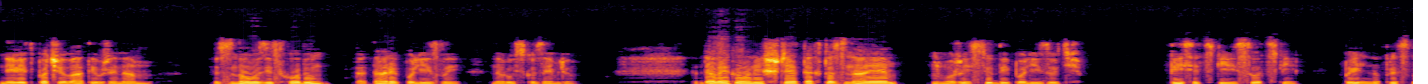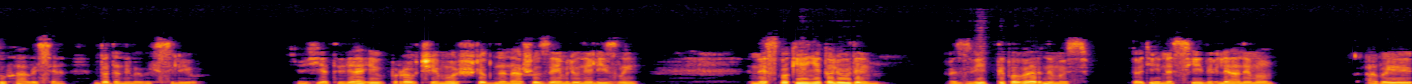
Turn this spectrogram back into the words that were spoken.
Не відпочивати вже нам. Знову зі сходу татари полізли на руську землю. Далеко вони ще, та хто знає, може, й сюди полізуть. Тисяцькі і соцькі пильно прислухалися до Данилових слів. Ятвягів провчимо, щоб на нашу землю не лізли. Неспокійні то люди. Звідти повернемось, тоді на схід глянемо. А ви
